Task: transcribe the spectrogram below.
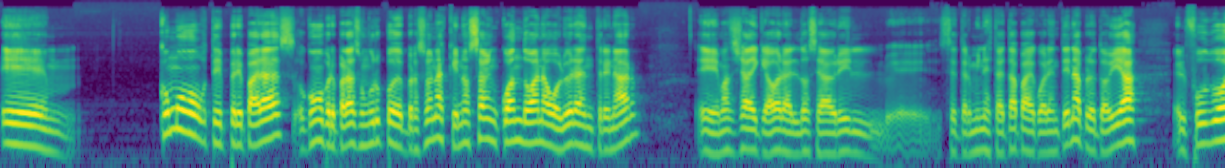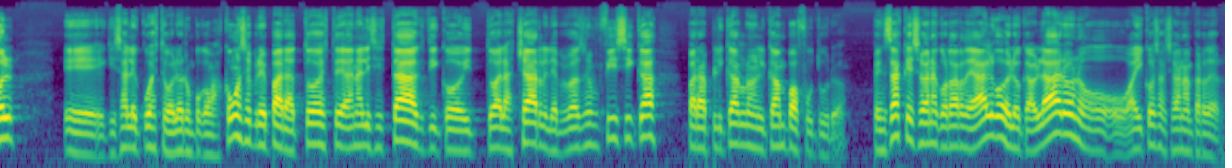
Eh, ¿Cómo te preparás o cómo preparás un grupo de personas que no saben cuándo van a volver a entrenar? Eh, más allá de que ahora el 12 de abril eh, se termine esta etapa de cuarentena, pero todavía el fútbol eh, quizás le cueste volver un poco más. ¿Cómo se prepara todo este análisis táctico y todas las charlas y la preparación física para aplicarlo en el campo a futuro? ¿Pensás que se van a acordar de algo, de lo que hablaron, o hay cosas que se van a perder?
